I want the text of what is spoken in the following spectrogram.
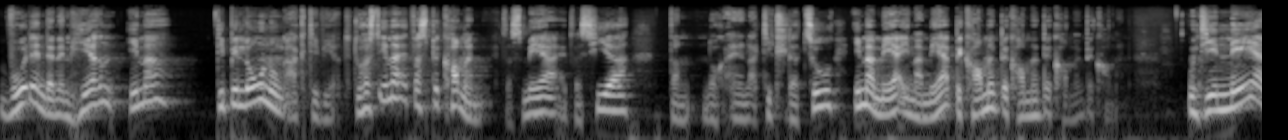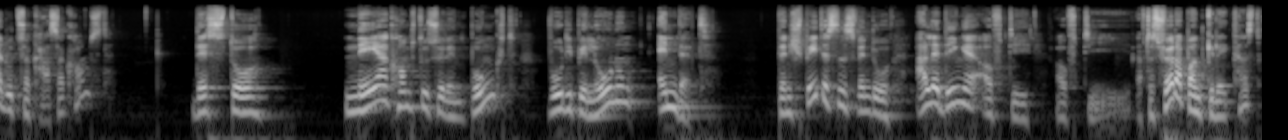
wurde in deinem Hirn immer die Belohnung aktiviert. Du hast immer etwas bekommen, etwas mehr, etwas hier, dann noch einen Artikel dazu, immer mehr, immer mehr, bekommen, bekommen, bekommen, bekommen. Und je näher du zur Kasse kommst, desto näher kommst du zu dem Punkt, wo die Belohnung endet. Denn spätestens, wenn du alle Dinge auf, die, auf, die, auf das Förderband gelegt hast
